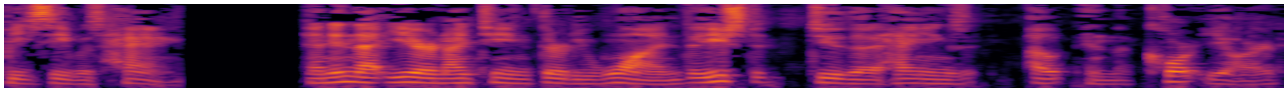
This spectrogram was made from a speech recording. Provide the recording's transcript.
BC was hanged. And in that year, 1931, they used to do the hangings out in the courtyard.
